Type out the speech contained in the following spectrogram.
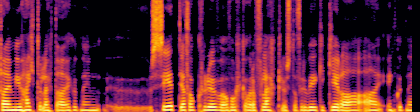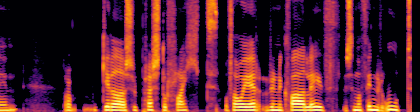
það er mjög hættulegt að einhvern veginn uh, setja þá kröfu að fólk að vera flekklust og fyrir við ekki gera það að einhvern veginn bara gera það surprest og hrætt. Og þá er rauninni hvaða leið sem það finnur út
